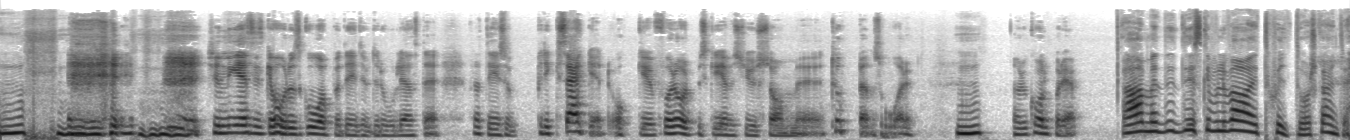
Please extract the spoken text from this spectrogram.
Mm. Kinesiska horoskopet är typ det roligaste. För att det är så pricksäkert. Och eh, förra året beskrevs ju som eh, tuppens år. Mm. Har du koll på det? Ja, men det, det ska väl vara ett skitår, ska det inte?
